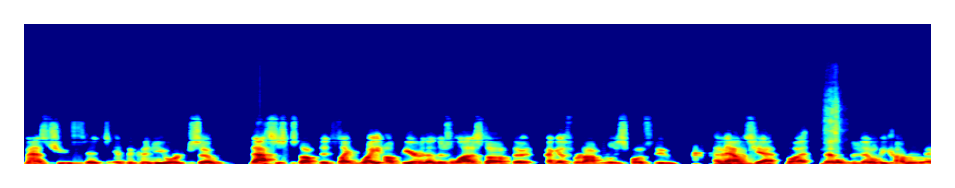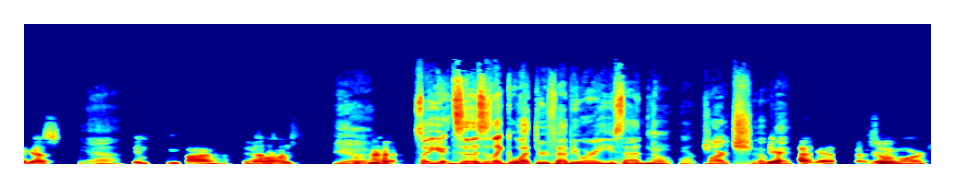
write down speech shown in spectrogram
Massachusetts, Ithaca, New York. So that's the stuff that's like right up here. And then there's a lot of stuff that I guess we're not really supposed to announce yet, but that'll that'll be coming, I guess, Yeah. in due time. Yeah. Um, Yeah. So you so this is like what through February you said? No, March. March. Okay. yeah, Yeah, February, So- March.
